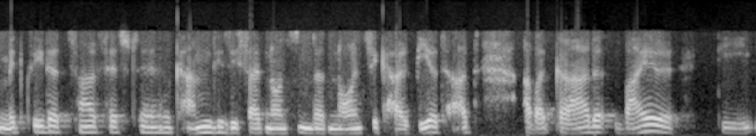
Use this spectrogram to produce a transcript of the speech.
Mitgliederzahl feststellen kann, die sich seit 1990 halbiert hat. Aber gerade weil die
